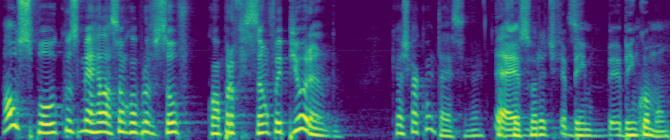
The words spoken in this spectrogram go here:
Aos poucos, minha relação com a, profissão, com a profissão foi piorando. Que acho que acontece, né? Professor é, é difícil. bem, é bem comum.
